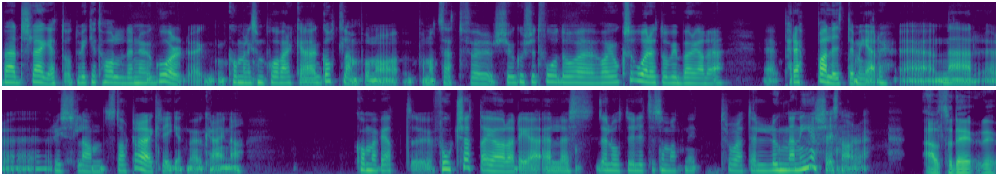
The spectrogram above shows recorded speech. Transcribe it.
världsläget, åt vilket håll det nu går, kommer liksom påverka Gotland på, no på något sätt? För 2022 då var ju också året då vi började eh, preppa lite mer eh, när eh, Ryssland startade det här kriget med Ukraina. Kommer vi att eh, fortsätta göra det eller det låter lite som att ni tror att det lugnar ner sig snarare? Alltså det, det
